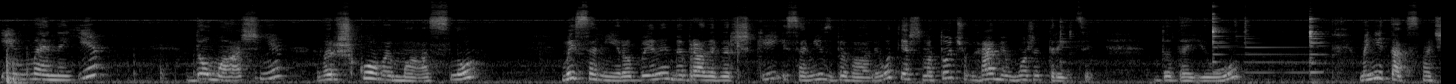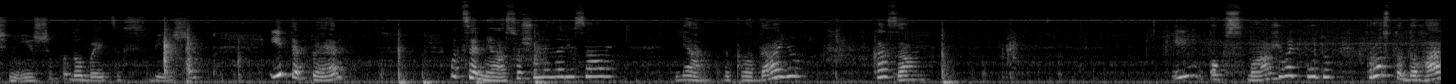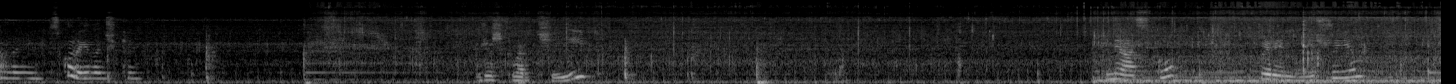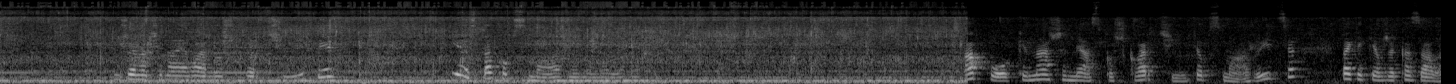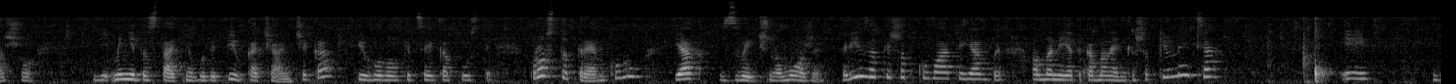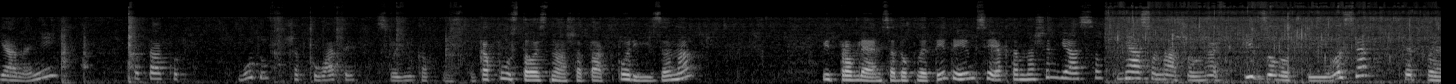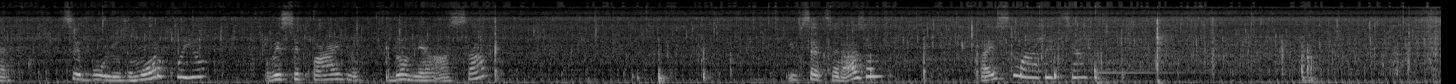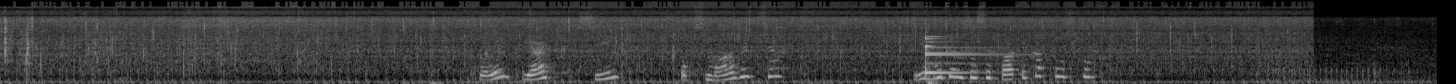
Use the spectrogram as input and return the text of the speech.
І в мене є домашнє вершкове масло. Ми самі робили, ми брали вершки і самі взбивали. От я шматочок грамів, може 30. Додаю. Мені так смачніше, подобається більше. І тепер оце м'ясо, що ми нарізали, я викладаю казан. І обсмажувати буду просто до гарної скориночки. Вже шкварчить. М'яско перемішуємо. Вже починає гарно шкварчити. І ось так обсмажуємо його. А поки наше м'яско шкварчить, обсмажується, так як я вже казала, що мені достатньо буде пів качанчика, пів головки цієї капусти. Просто трем кому, як звично, може різати, шаткувати, якби. А в мене є така маленька шатківниця. І я на ній отак от буду шаткувати свою капусту. Капуста ось наша так порізана. Відправляємося до плити, дивимося, як там наше м'ясо. М'ясо наше вже підзолотилося. Тепер цибулю з морквою висипаю до м'яса. І все це разом хай смажиться. Хвилин 5-7 обсмажиться і будемо засипати капусту.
